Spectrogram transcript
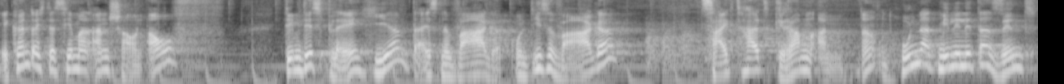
Ihr könnt euch das hier mal anschauen. Auf dem Display hier da ist eine Waage und diese Waage zeigt halt Gramm an. Ne? Und 100 Milliliter sind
